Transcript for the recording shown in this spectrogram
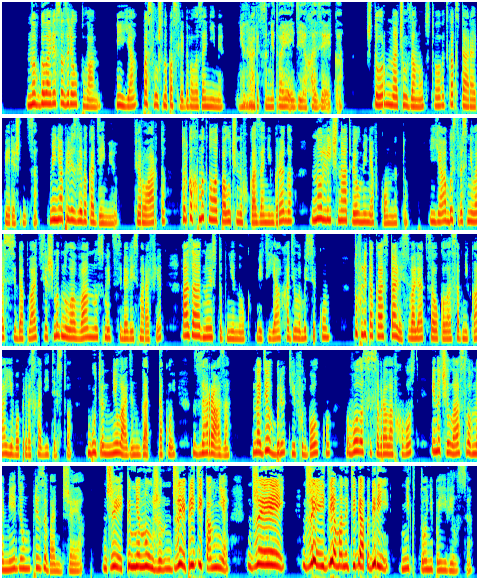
но в голове созрел план, и я послушно последовала за ними. «Не нравится мне твоя идея, хозяйка». Шторм начал занудствовать, как старая перешница. Меня привезли в академию. Феруарто только хмыкнул от полученных указаний Грега, но лично отвел меня в комнату. Я быстро сняла с себя платье, шмыгнула в ванну смыть с себя весь марафет, а заодно и ступни ног, ведь я ходила босиком. Туфли так и остались валяться около особняка его превосходительства — Будь он не ладен, гад такой, зараза! Надев брюки и футболку, волосы собрала в хвост и начала, словно медиум, призывать Джея. «Джей, ты мне нужен! Джей, приди ко мне! Джей! Джей, демоны, тебя побери!» Никто не появился.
